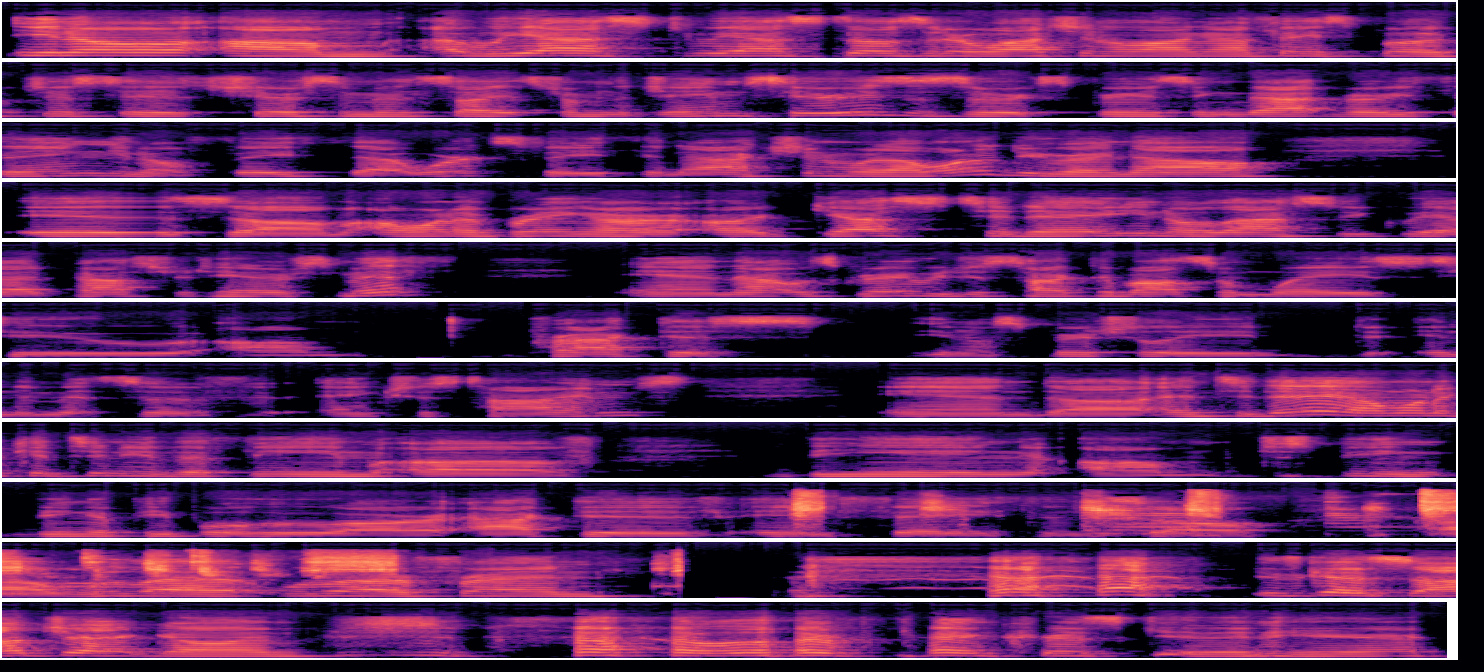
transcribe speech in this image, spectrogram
you know, um, we asked we asked those that are watching along on Facebook just to share some insights from the James series as they're experiencing that very thing. You know, faith that works, faith in action. What I want to do right now is um, I want to bring our our guest today. You know, last week we had Pastor Tanner Smith, and that was great. We just talked about some ways to um, practice, you know, spiritually in the midst of anxious times. And uh, and today I want to continue the theme of being um, just being being a people who are active in faith. And so uh, we'll let we'll let our friend he's got a soundtrack going. we'll let our friend Chris get in here.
